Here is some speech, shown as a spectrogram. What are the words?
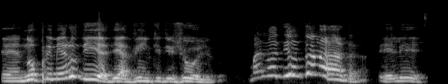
é, no primeiro dia, dia 20 de julho. Mas não adianta nada. Ele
